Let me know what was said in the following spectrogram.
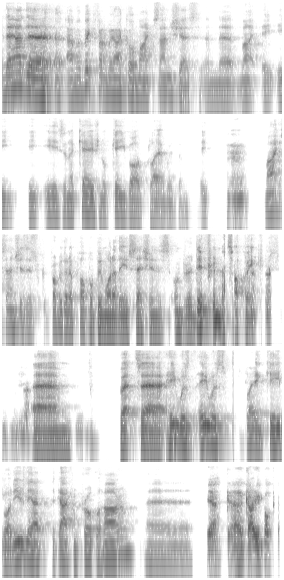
they had. A, I'm a big fan of a guy called Mike Sanchez, and uh, Mike he, he, he he's an occasional keyboard player with them. He, Mm. Mike Sanchez is probably going to pop up in one of these sessions under a different topic. Um, but uh, he was he was playing keyboard. He usually had the guy from Procol Harum, uh, Yeah, uh, Gary Booker.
